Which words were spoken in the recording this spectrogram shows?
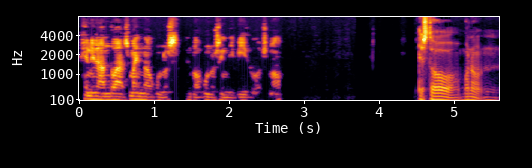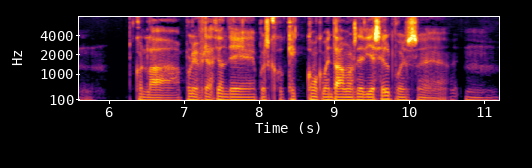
generando asma en algunos, en algunos individuos, ¿no? Esto, bueno, con la proliferación de, pues, que, como comentábamos, de diésel, pues eh, mm,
